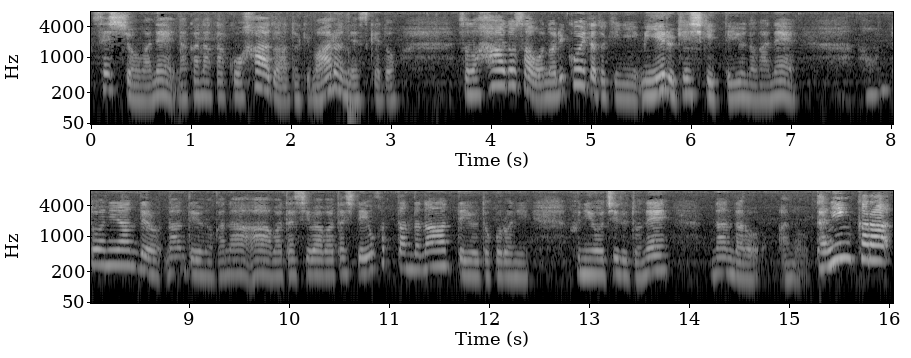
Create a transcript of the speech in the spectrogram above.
セッションはねなかなかこうハードな時もあるんですけどそのハードさを乗り越えた時に見える景色っていうのがね本当に何で何て言うのかな。ああ私は私でよかったんだなっていうところに腑に落ちるとね何だろう。あの他人から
